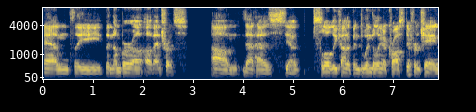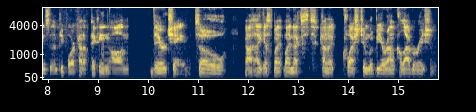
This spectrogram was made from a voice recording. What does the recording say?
and the the number of, of entrants um, that has you know slowly kind of been dwindling across different chains, and then people are kind of picking on their chain. So I, guess my, my next kind of question would be around collaboration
